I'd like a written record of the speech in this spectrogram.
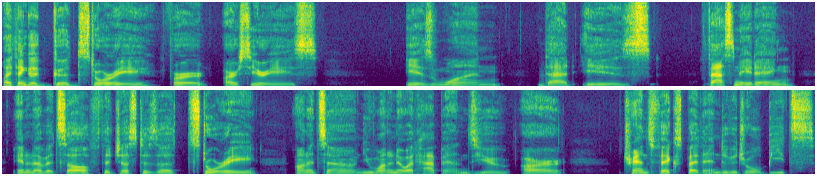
I think a good story for our series is one that is fascinating in and of itself, that just is a story on its own. You want to know what happens. You are transfixed by the individual beats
